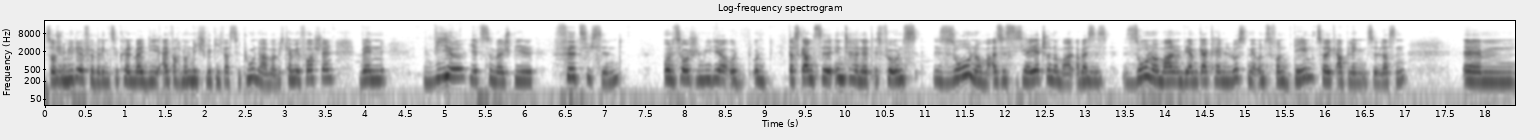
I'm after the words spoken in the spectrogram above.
Social Ja. Media verbringen zu können, weil die einfach noch nicht wirklich was zu tun haben. Aber ich kann mir vorstellen, wenn wir jetzt zum Beispiel 40 sind und Social Media und, und das ganze Internet ist für uns so normal, also es ist ja jetzt schon normal, aber es ist so normal und wir haben gar keine Lust mehr, uns von dem Zeug ablenken zu lassen, ähm,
